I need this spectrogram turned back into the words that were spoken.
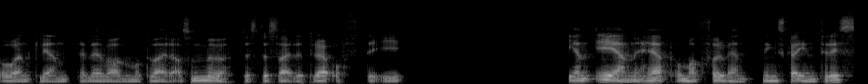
og en klient, eller hva det måtte være. Altså møtes dessverre, tror jeg, ofte i, i en enighet om at forventning skal innfris.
